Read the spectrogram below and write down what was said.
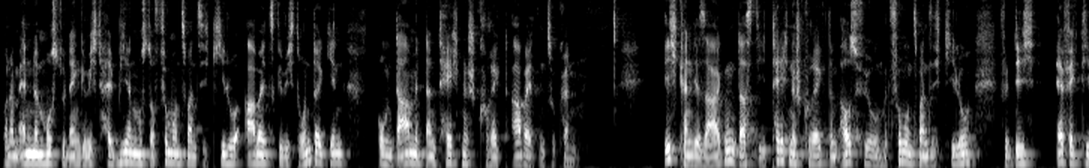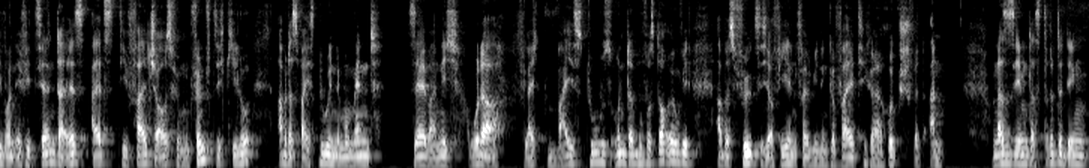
und am Ende musst du dein Gewicht halbieren, musst auf 25 Kilo Arbeitsgewicht runtergehen, um damit dann technisch korrekt arbeiten zu können. Ich kann dir sagen, dass die technisch korrekte Ausführung mit 25 Kilo für dich effektiver und effizienter ist als die falsche Ausführung mit 50 Kilo, aber das weißt du in dem Moment selber nicht. Oder vielleicht weißt du es unterbewusst doch irgendwie, aber es fühlt sich auf jeden Fall wie ein gewaltiger Rückschritt an. Und das ist eben das dritte Ding,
